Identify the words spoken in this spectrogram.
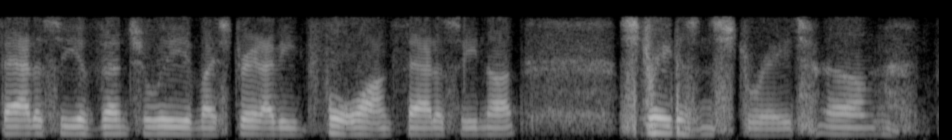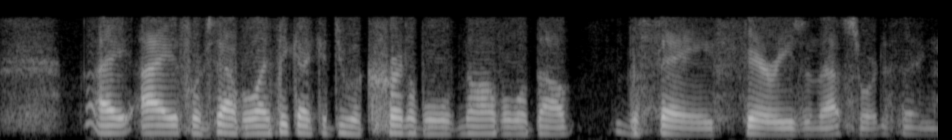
fantasy eventually. And by straight, I mean full on fantasy, not straight in straight. Um, I, I, for example, I think I could do a credible novel about the Fae, fairies, and that sort of thing.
